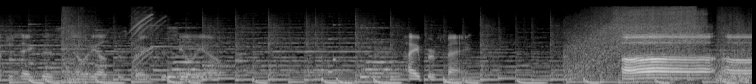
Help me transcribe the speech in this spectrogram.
Have to take this. Nobody else is great for Sealeo. Hyper Fang. Uh oh.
